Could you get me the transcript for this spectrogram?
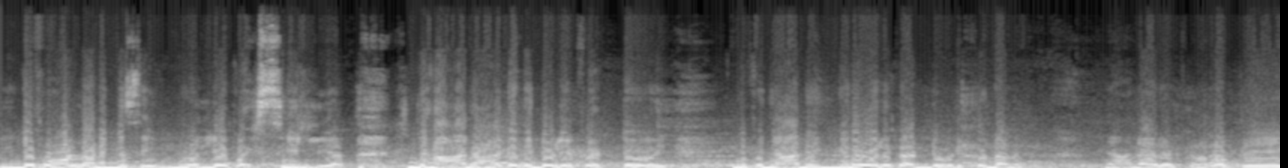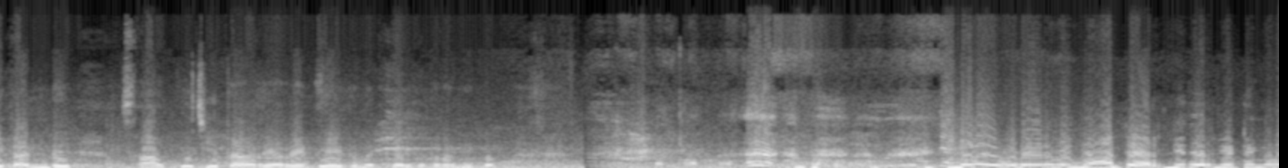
എന്റെ ഫോണിലാണെങ്കിൽ സിമ്മും ഇല്ല പൈസ ഇല്ല. ഞാനാകെ ഇതിന്റെ ഉള്ളിൽ പെട്ടുപോയി. ഇനിയിപ്പോൾ ഞാൻ എങ്ങനെ പോലെ കണ്ടുപിടിക്കുന്നതാണ് ഞാൻ ആലോചിക്കുന്നത്. റബ്ബേ കണ്ട്. സാക്കു ചീത്ത പറയാൻ റെഡി ആയിട്ട് നിൽക്കായിരിക്കട്ടെ നോക്കിക്കോ നിങ്ങൾ എവിടെയായിരുന്നു ഞാൻ തെരഞ്ഞു തെരഞ്ഞിട്ട് നിങ്ങൾ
